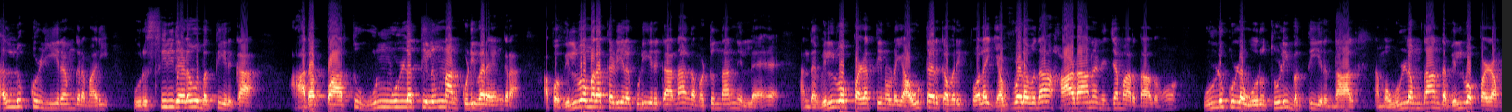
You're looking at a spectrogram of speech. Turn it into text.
கல்லுக்குள் ஈரம்ங்கிற மாதிரி ஒரு சிறிதளவு பக்தி இருக்கா? அதை பார்த்து உன் உள்ளத்திலும் நான் குடிவரேங்கிறா அப்போ வில்வ மரத்தடியில குடியிருக்கான்னா அங்க மட்டும்தான் இல்ல. அந்த வில்வ பழத்தினுடைய அவுட்டர் கவரிங் போல எவ்வளவுதான் ஹார்டான நெஞ்சமா இருந்தாலும் உள்ளுக்குள்ள ஒரு துளி பக்தி இருந்தால் நம்ம உள்ளம்தான் அந்த வில்வ பழம்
